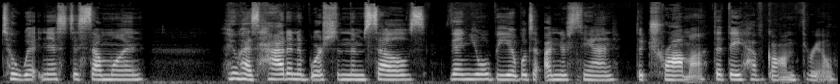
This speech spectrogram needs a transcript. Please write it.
to witness to someone who has had an abortion themselves, then you'll be able to understand the trauma that they have gone through.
